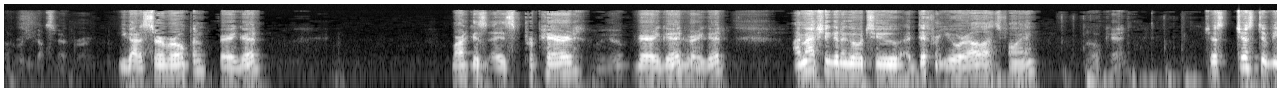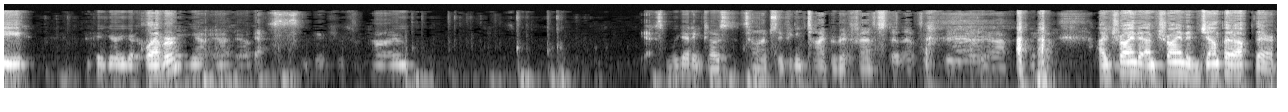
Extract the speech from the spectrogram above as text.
I've already got server open. You got a server open? Very good. Mark is, is prepared. Go. Very good, very good. I'm actually going to go to a different URL. That's fine. Okay. Just, just to be Okay, very. Clever. Yeah, yeah, yeah. Yes. You some time. Yes, we're getting close to time, so if you can type a bit faster, that would be. Uh, Yeah, yeah. I'm trying to I'm trying to jump it up there.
